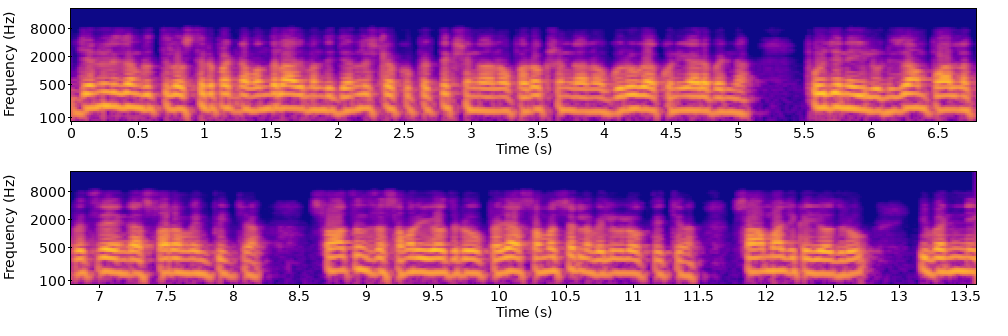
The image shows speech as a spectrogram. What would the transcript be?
జర్నలిజం వృత్తిలో స్థిరపడిన వందలాది మంది జర్నలిస్టులకు ప్రత్యక్షంగానో పరోక్షంగానో గురువుగా కొనియాడబడిన పూజనీయులు నిజాం పాలనకు వ్యతిరేకంగా స్వరం వినిపించిన స్వాతంత్ర సమర యోధుడు ప్రజా సమస్యలను వెలుగులోకి తెచ్చిన సామాజిక యోధుడు ఇవన్నీ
